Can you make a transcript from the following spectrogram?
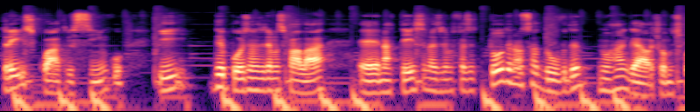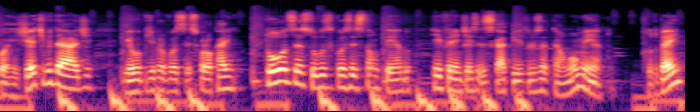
3, 4 e 5 e depois nós iremos falar, é, na terça, nós iremos fazer toda a nossa dúvida no Hangout. Vamos corrigir a atividade e eu vou pedir para vocês colocarem todas as dúvidas que vocês estão tendo referente a esses capítulos até o momento. Tudo bem?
